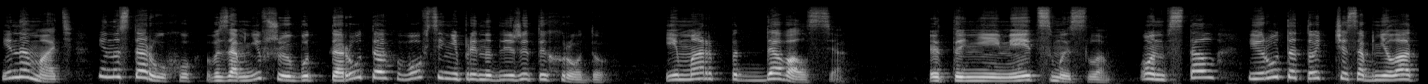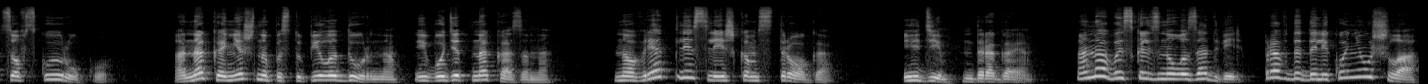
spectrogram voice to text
и на мать, и на старуху, возомнившую, будто Рута вовсе не принадлежит их роду. И Мар поддавался. Это не имеет смысла. Он встал, и Рута тотчас обняла отцовскую руку. Она, конечно, поступила дурно и будет наказана. Но вряд ли слишком строго. «Иди, дорогая». Она выскользнула за дверь. Правда, далеко не ушла.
